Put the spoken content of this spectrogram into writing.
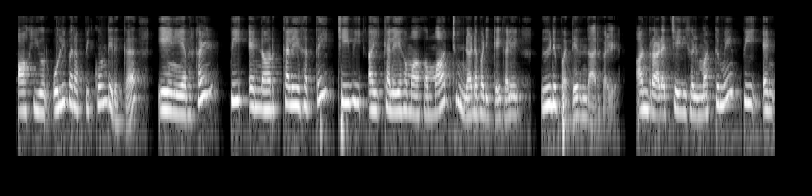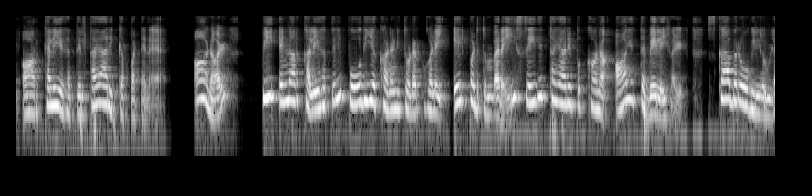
ஆகியோர் ஒளிபரப்பிக் கொண்டிருக்க ஏனையவர்கள் பிஎன்ஆர் கலையகத்தை டிவிஐ கலையகமாக மாற்றும் நடவடிக்கைகளில் ஈடுபட்டிருந்தார்கள். அன்றாட செய்திகள் மட்டுமே பிஎன்ஆர் கலையகத்தில் தயாரிக்கப்பட்டன. ஆனால் பிஎன்ஆர் கலையகத்தில் போதிய கணனி தொடர்புகளை ஏற்படுத்தும் வரை செய்தி தயாரிப்புக்கான ஆயத்த வேலைகள் ஸ்காபரோவில் உள்ள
